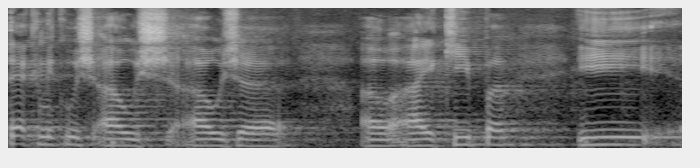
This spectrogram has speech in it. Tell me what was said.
técnicos aos, aos, uh, à equipa e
